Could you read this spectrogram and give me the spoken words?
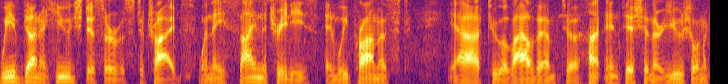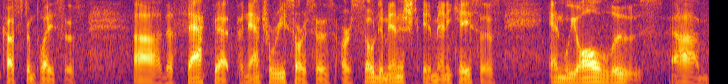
We've done a huge disservice to tribes when they signed the treaties and we promised uh, to allow them to hunt and fish in their usual and accustomed places. Uh, the fact that the natural resources are so diminished in many cases, and we all lose, um,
